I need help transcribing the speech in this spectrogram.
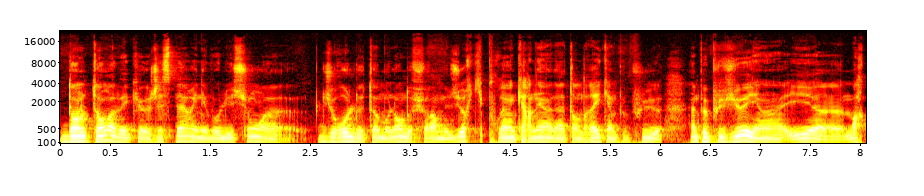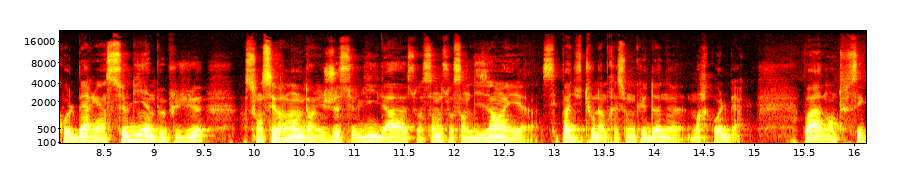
dans le temps, avec, euh, j'espère, une évolution euh, du rôle de Tom Holland au fur et à mesure, qui pourrait incarner un Nathan Drake un peu plus, un peu plus vieux et, un, et euh, Mark Wahlberg un Sully un peu plus vieux. Parce qu'on sait vraiment que dans les jeux, Sully, il a 60-70 ans et c'est pas du tout l'impression que donne Mark Wahlberg. Voilà, dans tous, ces,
